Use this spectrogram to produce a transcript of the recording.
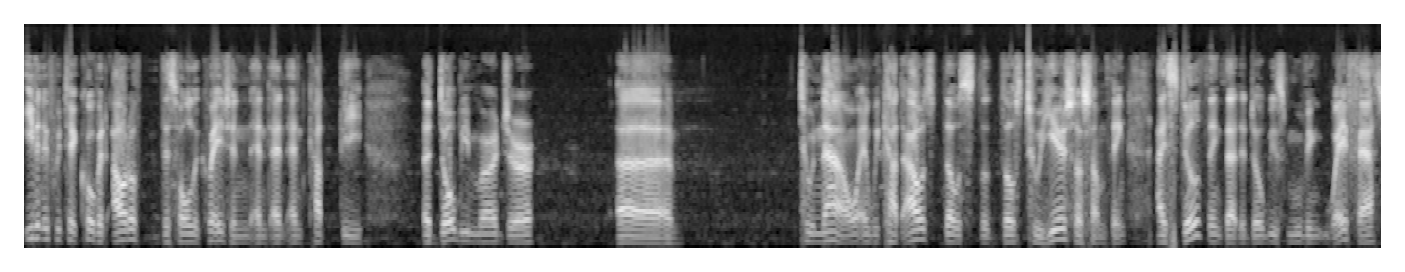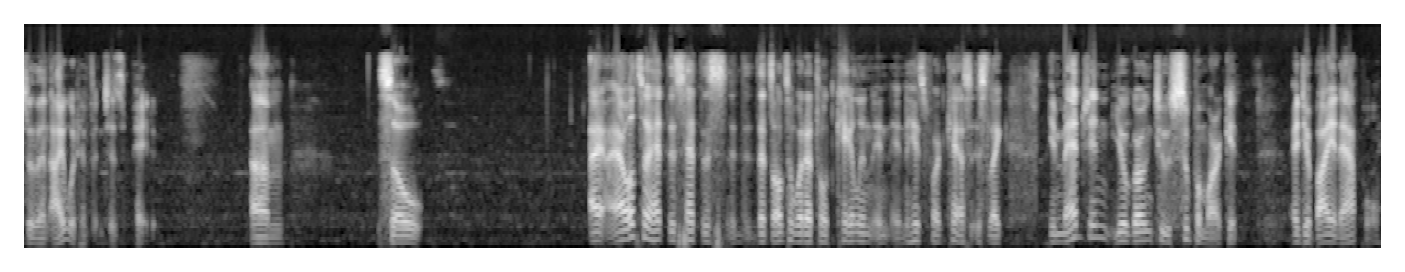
Even if we take COVID out of this whole equation and and and cut the Adobe merger uh, to now, and we cut out those those two years or something, I still think that Adobe is moving way faster than I would have anticipated. Um, so I, I, also had this had this that's also what I told Kalen in, in his podcast is like imagine you're going to a supermarket and you buy an apple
